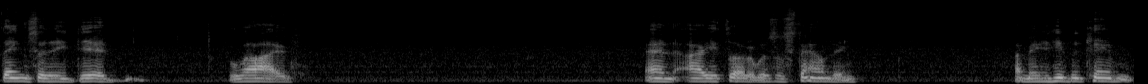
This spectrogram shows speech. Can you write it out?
things that he did live. And I thought it was astounding. I mean, he became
